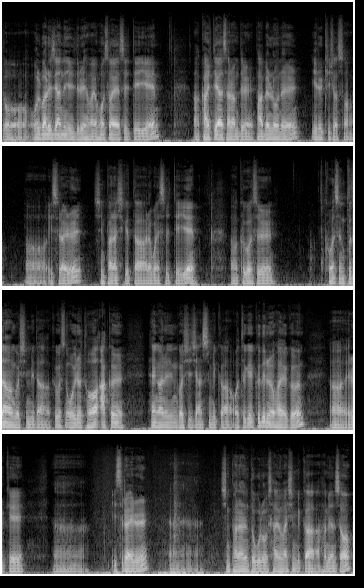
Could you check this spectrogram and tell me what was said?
또 올바르지 않은 일들을 향하여 호소하였을 때에 어, 갈대아 사람들 바벨론을 일으키셔서 어, 이스라엘을 심판하시겠다라고 했을 때에 어, 그것을 그것은 부당한 것입니다. 그것은 오히려 더 악을 행하는 것이지 않습니까? 어떻게 그들을 하여금 어, 이렇게 어, 이스라엘을 어, 심판하는 도구로 사용하십니까? 하면서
